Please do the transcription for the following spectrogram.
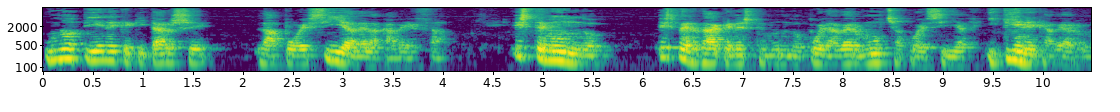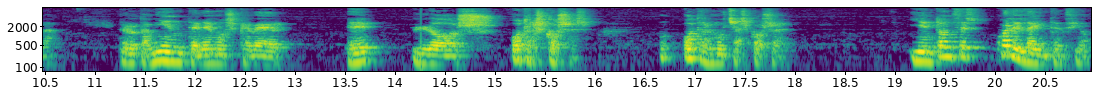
uno tiene que quitarse la poesía de la cabeza. Este mundo, es verdad que en este mundo puede haber mucha poesía y tiene que haberla, pero también tenemos que ver ¿eh? los, otras cosas, otras muchas cosas. Y entonces, ¿cuál es la intención?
